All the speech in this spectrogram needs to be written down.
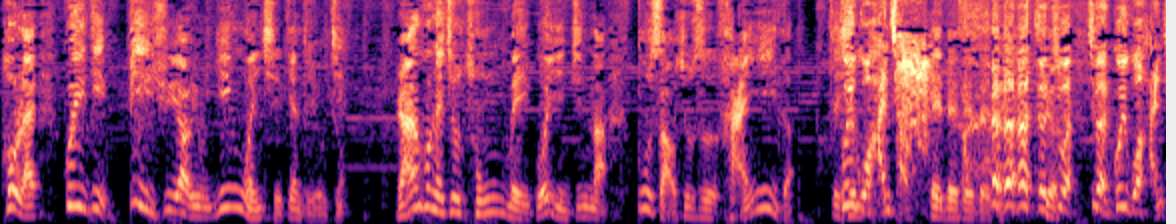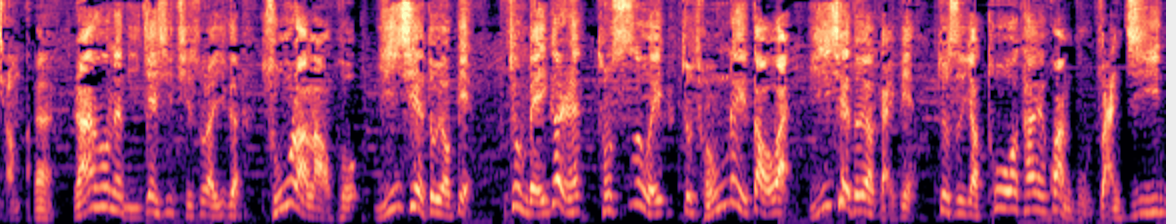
后来规定必须要用英文写电子邮件。然后呢，就从美国引进了不少就是韩裔的归国韩侨，对对对对对，就就就归国韩侨嘛。嗯，然后呢，李健熙提出了一个，除了老婆，一切都要变，就每个人从思维就从内到外，一切都要改变。就是要脱胎换骨、转基因，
